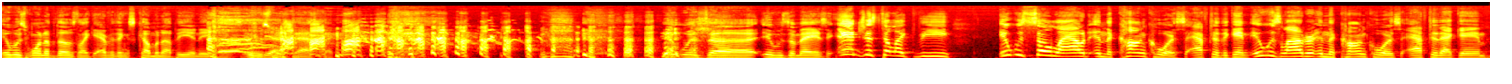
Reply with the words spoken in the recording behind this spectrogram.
it was one of those like everything's coming up Ian Eagles. It was fantastic. it was uh it was amazing. And just to like the it was so loud in the concourse after the game. It was louder in the concourse after that game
